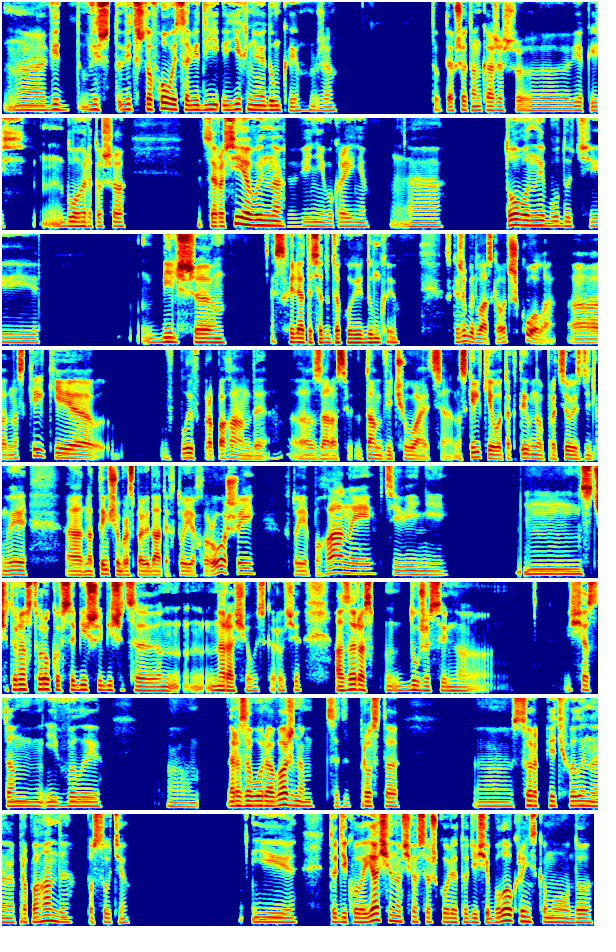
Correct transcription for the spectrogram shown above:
е, від, відш- відштовховуються від їхньої думки вже. Тобто, якщо там кажеш е, якийсь блогер, то що це Росія винна в війні в Україні, то вони будуть і більше схилятися до такої думки. Скажи, будь ласка, от школа, наскільки вплив пропаганди зараз там відчувається? Naскільки от активно працює з дітьми над тим, щоб розповідати, хто є хороший, хто є поганий в цій війні? З 14-го року все більше і більше це наращувалось, коротше. А зараз дуже сильно. Зараз там і ввели розговори о важном. Це просто 45 хвилин пропаганди, по суті. І тоді, коли я ще навчався в школі, тоді ще була українська мова до е,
